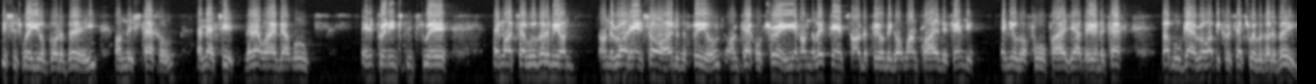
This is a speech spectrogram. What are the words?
This is where you've got to be on this tackle, and that's it. They don't worry about well, for an instance where they might say, well, we've got to be on on the right hand side of the field on tackle three, and on the left hand side of the field they've got one player defending, and you've got four players out there in attack. But we'll go right because that's where we've got to be.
